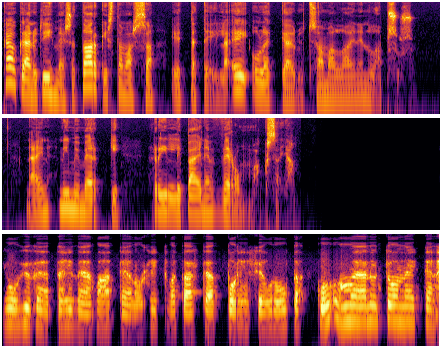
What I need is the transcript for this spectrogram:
Käykää nyt ihmeessä tarkistamassa, että teillä ei ole käynyt samanlainen lapsus. Näin nimimerkki Rillipäinen veronmaksaja. Joo, hyvää päivää vaan. Täällä on Ritva taas täältä Porin seudulta. Kun mä nyt on näiden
